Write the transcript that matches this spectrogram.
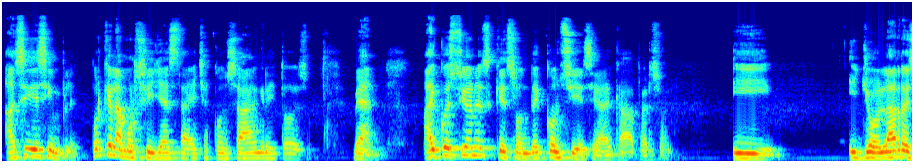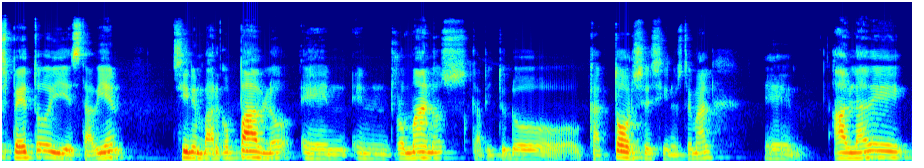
Así de simple, porque la morcilla está hecha con sangre y todo eso. Vean, hay cuestiones que son de conciencia de cada persona y, y yo la respeto y está bien, sin embargo, Pablo en, Romanos capítulo 14, si no estoy mal, eh, habla de,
